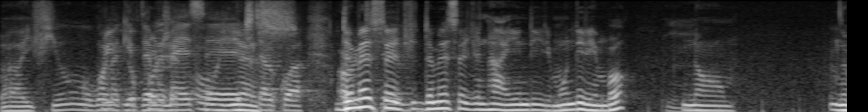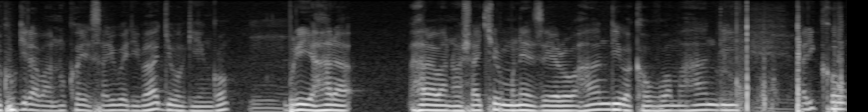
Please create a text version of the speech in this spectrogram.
Uh, if you wanna Your give them a project. message Oh, yes. cyangwa the message the message nta yindi iri mu ndirimbo. Mhm, no ni ukubwira abantu ko yesu ari we riba ry'ubugingo mhm, buriya hari abantu bashakira umunezero ahandi bakawuvoma ahandi ariko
